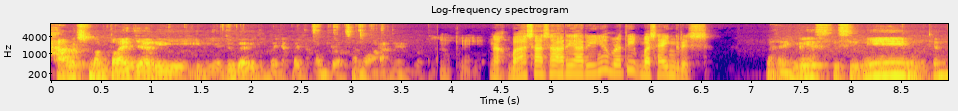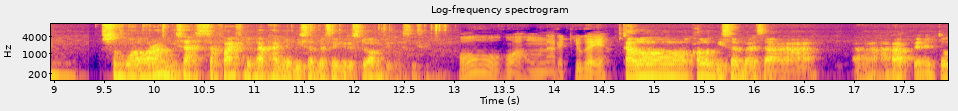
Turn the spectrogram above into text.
harus mempelajari ini juga gitu banyak-banyak ngobrol sama orangnya. Gitu. Oke. Okay. Nah bahasa sehari-harinya berarti bahasa Inggris. Bahasa Inggris di sini mungkin semua orang bisa survive dengan hanya bisa bahasa Inggris doang sih mas Oh, wah menarik juga ya. Kalau kalau bisa bahasa uh, Arab ya itu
